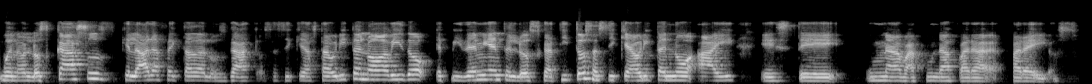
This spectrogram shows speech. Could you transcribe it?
los casos que le han afectado a los gatos. Así que hasta ahorita no ha habido epidemia entre los gatitos, así que ahorita no hay este, una vacuna para, para ellos.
